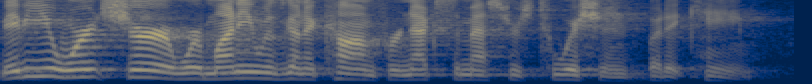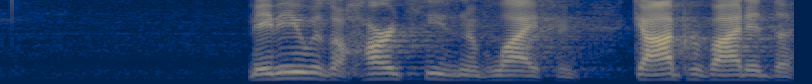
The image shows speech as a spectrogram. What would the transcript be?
maybe you weren't sure where money was going to come for next semester's tuition, but it came. Maybe it was a hard season of life and God provided the,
